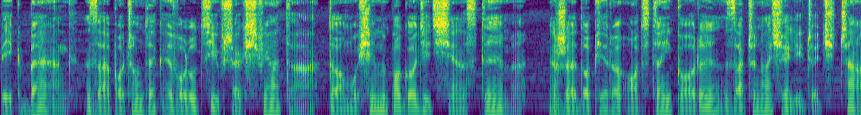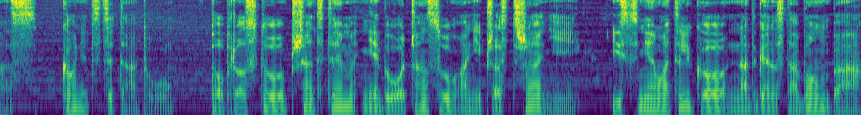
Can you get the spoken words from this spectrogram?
Big Bang, za początek ewolucji wszechświata, to musimy pogodzić się z tym, że dopiero od tej pory zaczyna się liczyć czas. Koniec cytatu. Po prostu przed tym nie było czasu ani przestrzeni. Istniała tylko nadgęsta bomba,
